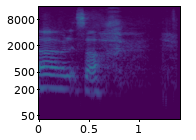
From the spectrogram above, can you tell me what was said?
Oh, it's off.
